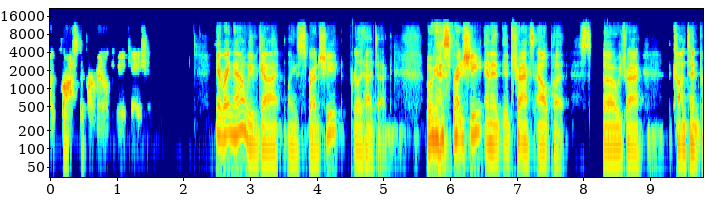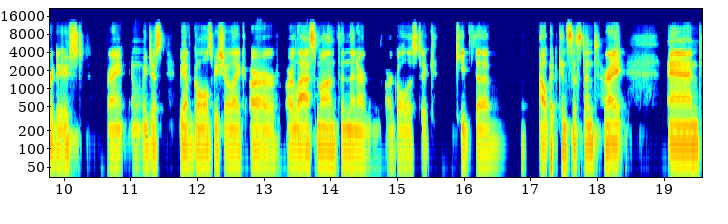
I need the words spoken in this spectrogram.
uh, cross departmental communication. Yeah, right now we've got like a spreadsheet, really high tech, but we got a spreadsheet and it, it tracks output. So we track content produced, right? And we just we have goals. We show like our our last month, and then our our goal is to keep the output consistent, right? And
